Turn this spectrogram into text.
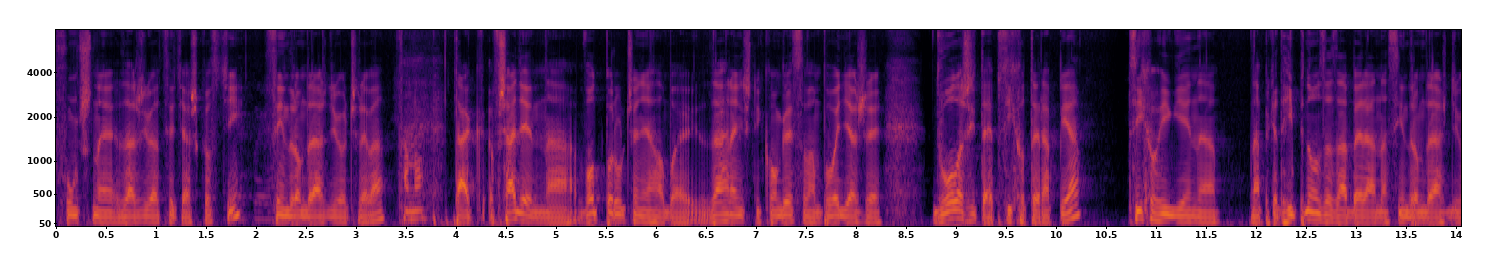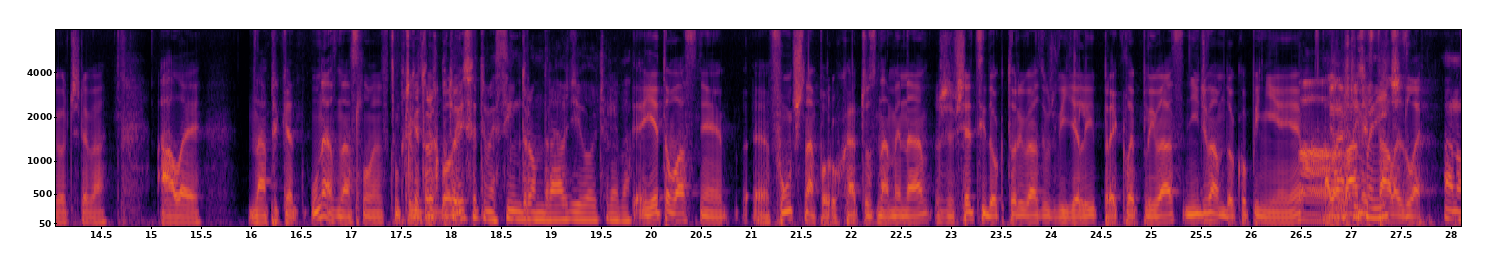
funkčné zažívacie ťažkosti, syndrom dráždivého čreva, ano. tak všade na v odporúčaniach alebo aj zahraničných kongresov vám povedia, že dôležitá je psychoterapia, psychohygiena, napríklad hypnóza zaberá na syndrom dráždivého čreva, ale Napríklad u nás na Slovensku... Počkej, trošku boli, to vysvetlíme, syndrom dráždivého čreva. Je to vlastne e, funkčná porucha, čo znamená, že všetci doktori vás už videli, preklepli vás, nič vám dokopy nie je, a, ale vám je stále nič. zle. Áno.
